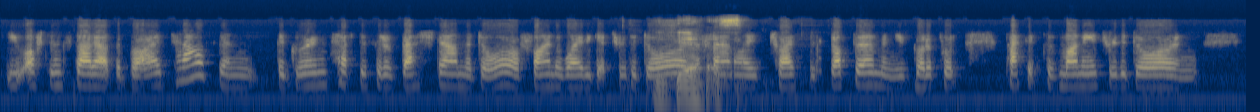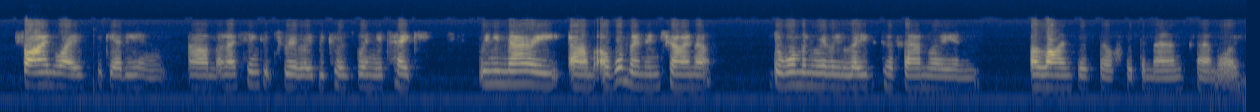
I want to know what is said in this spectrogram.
you often start out the bride's house and the grooms have to sort of bash down the door or find a way to get through the door and the family tries to stop them and you've got to put packets of money through the door and find ways to get in. Um, and I think it's really because when you take when you marry um, a woman in China, the woman really leaves her family and aligns herself with the man's family.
